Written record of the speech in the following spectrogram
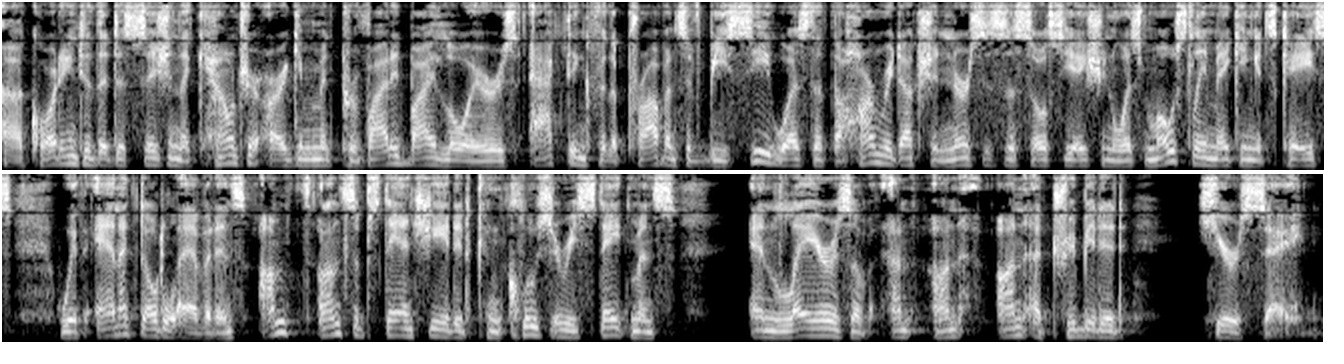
According to the decision, the counter argument provided by lawyers acting for the province of BC was that the Harm Reduction Nurses Association was mostly making its case with anecdotal evidence, un- unsubstantiated conclusory statements, and layers of un- un- unattributed hearsay.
